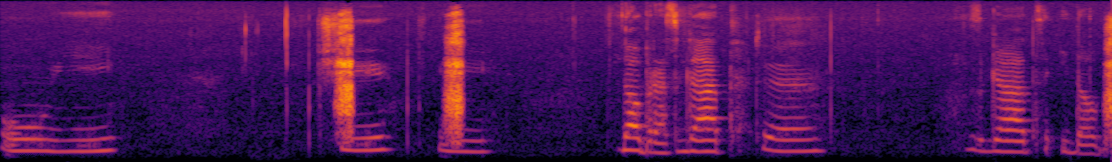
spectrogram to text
U, I, Ci, I, Dobra, zgad. T, Zgad i dobra.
